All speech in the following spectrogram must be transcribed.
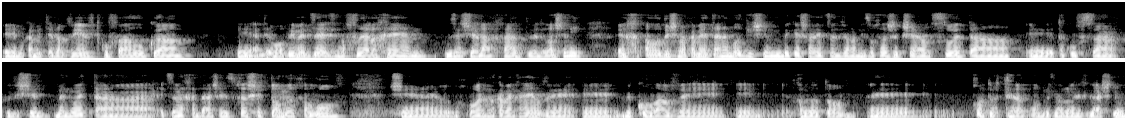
מכבי תל אביב תקופה ארוכה, אה, אתם אוהבים את זה, זה מפריע לכם, זה שאלה אחת. ודבר שני, איך האוהדים של מכבי נתניה מרגישים בקשר לאצטדיון? אני זוכר שכשהרסו את, ה, אה, את הקופסה ושבנו את האצטדיון החדש, אני זוכר שתומר חרוב, שהוא אוהד מכבי נתניה ומקורב אה, חבר טוב, פחות או יותר, הרבה זמן לא נפגשנו,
